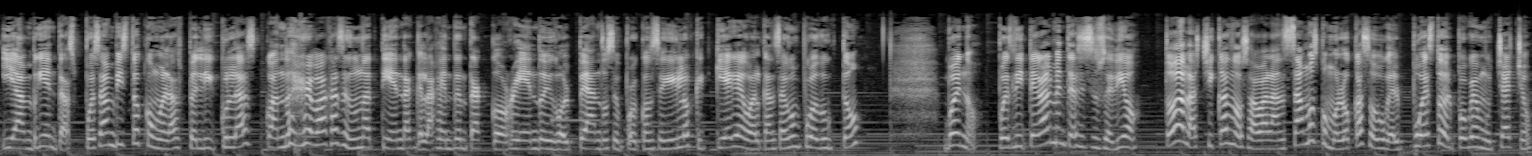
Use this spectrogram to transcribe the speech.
y hambrientas, pues han visto como en las películas, cuando hay rebajas en una tienda que la gente entra corriendo y golpeándose por conseguir lo que quiere o alcanzar un producto. Bueno, pues literalmente así sucedió. Todas las chicas nos abalanzamos como locas sobre el puesto del pobre muchacho.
